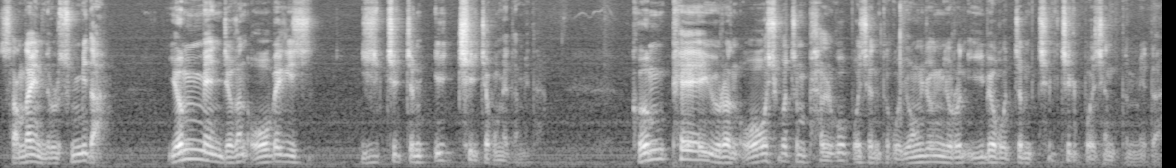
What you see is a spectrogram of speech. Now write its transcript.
상당히 넓습니다. 연면적은 527.17제곱미터입니다. 건폐율은 55.89%고 용적률은 205.77%입니다.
